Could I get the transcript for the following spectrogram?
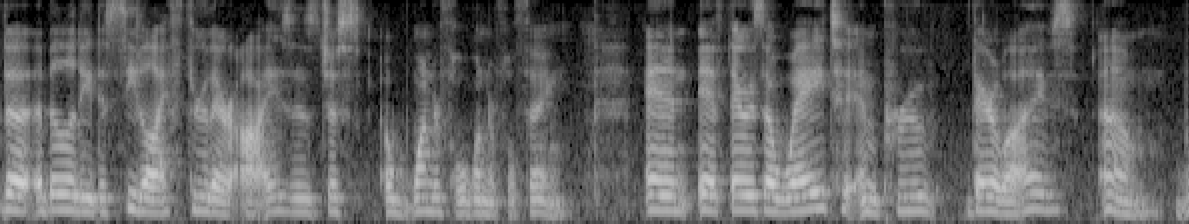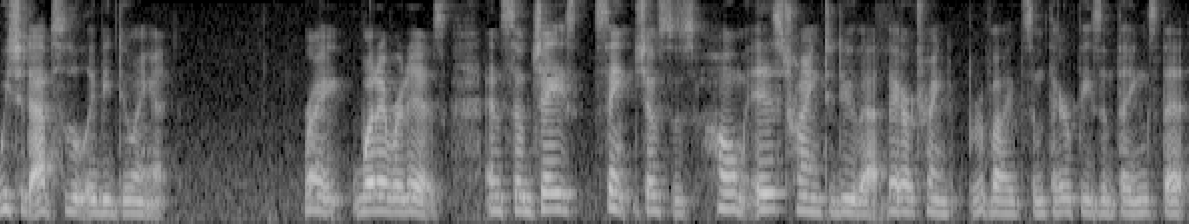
The ability to see life through their eyes is just a wonderful, wonderful thing. And if there's a way to improve their lives, um, we should absolutely be doing it, right? Whatever it is. And so J St. Joseph's Home is trying to do that. They are trying to provide some therapies and things that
